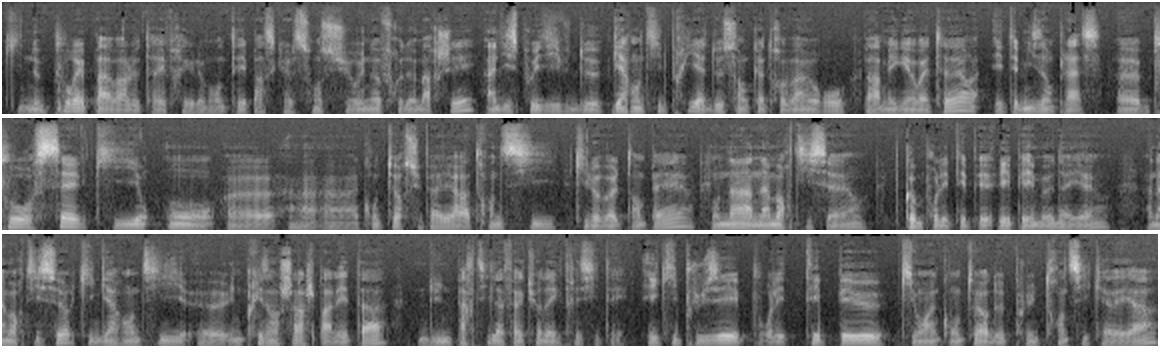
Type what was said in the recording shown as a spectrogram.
qui ne pourraient pas avoir le tarif réglementé parce qu'elles sont sur une offre de marché, un dispositif de garantie de prix à 280 euros par mégawattheure était mis en place. Euh, pour celles qui ont euh, un, un, compteur supérieur à 36 kVA, on a un amortisseur comme pour les, PME d'ailleurs, un amortisseur qui garantit euh, une prise en charge par l'État d'une partie de la facture d'électricité. Et qui plus est, pour les TPE qui ont un compteur de plus de 36 kVA,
